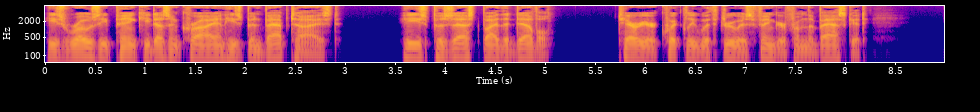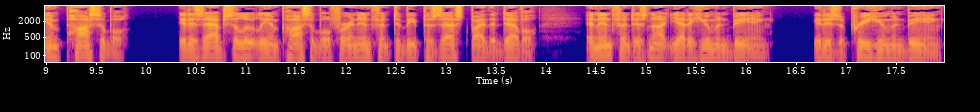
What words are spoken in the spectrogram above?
He's rosy pink, he doesn't cry, and he's been baptized. He's possessed by the devil. Terrier quickly withdrew his finger from the basket. Impossible. It is absolutely impossible for an infant to be possessed by the devil. An infant is not yet a human being. It is a pre-human being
